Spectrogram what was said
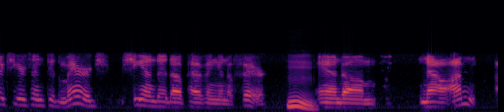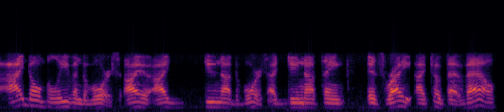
six years into the marriage, she ended up having an affair. Hmm. And um, now I'm I don't believe in divorce. I I do not divorce. I do not think it's right. I took that vow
